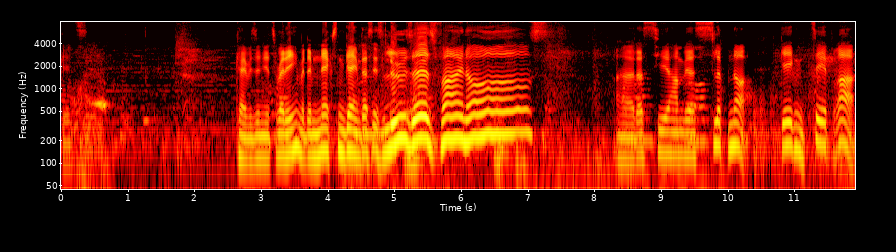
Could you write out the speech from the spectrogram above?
geht's. Okay, wir sind jetzt ready mit dem nächsten Game. Das ist Losers Finals. Äh, das hier haben wir Slipknot gegen Zebra.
